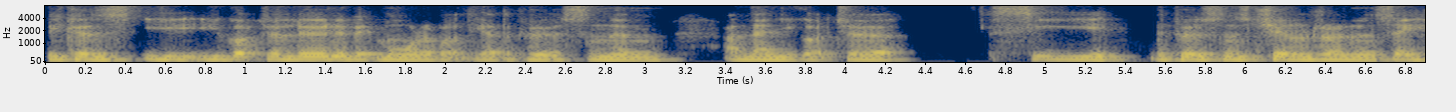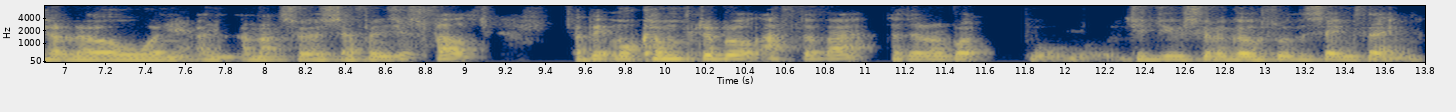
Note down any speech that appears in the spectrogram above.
because you, you got to learn a bit more about the other person, and and then you got to see the person's children and say hello and, and, and that sort of stuff. And it just felt a bit more comfortable after that? I don't know, but did you sort of go through the same thing?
